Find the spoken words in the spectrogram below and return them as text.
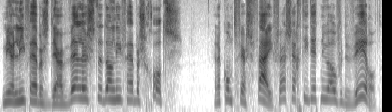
meer liefhebbers der wellusten dan liefhebbers gods. En dan komt vers 5, hè, zegt hij dit nu over de wereld.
